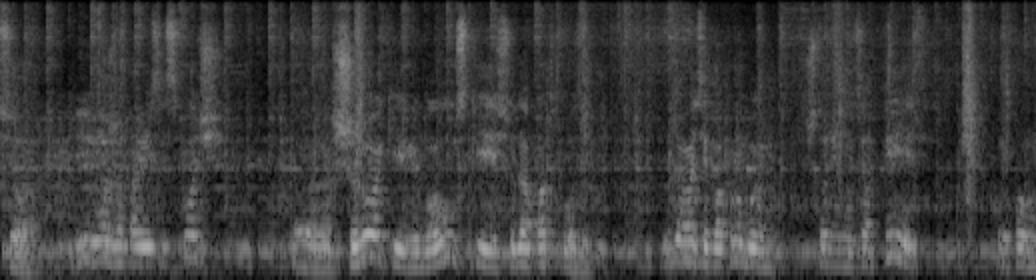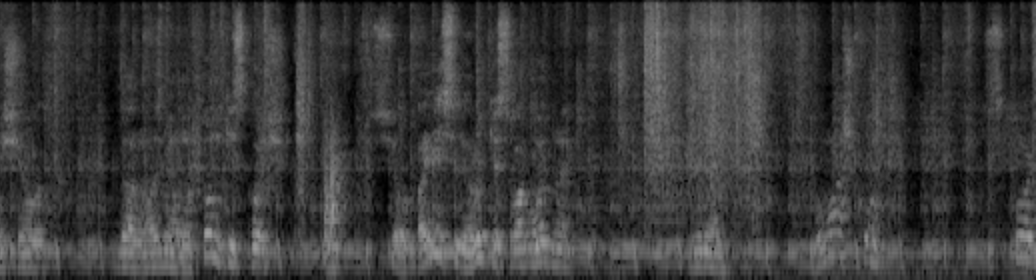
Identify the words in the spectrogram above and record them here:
Все. И можно повесить скотч э, широкий, либо узкий, сюда подходит. И давайте попробуем что-нибудь обклеить при помощи вот да, мы возьмем вот тонкий скотч. Все, повесили, руки свободны. Берем бумажку, скотч,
